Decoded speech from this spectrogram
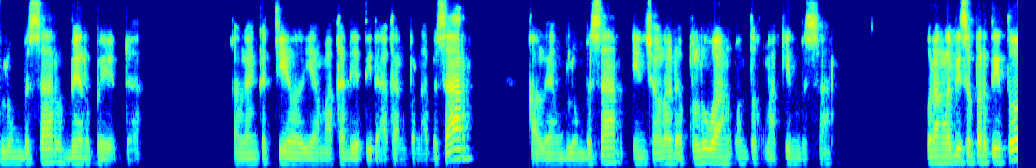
belum besar berbeda. Kalau yang kecil ya maka dia tidak akan pernah besar. Kalau yang belum besar, insya Allah ada peluang untuk makin besar. Kurang lebih seperti itu.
